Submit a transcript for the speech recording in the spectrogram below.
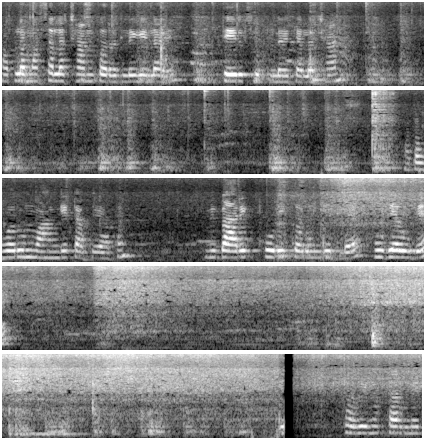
आपला मसाला छान परतले गेला आहे. तेल सुटलंय त्याला छान. आता वरून वांगे टाकूया आपण. मी बारीक फोडी करून घेतल्या. उभ्या उभ्या. चवीनुसार मीठ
